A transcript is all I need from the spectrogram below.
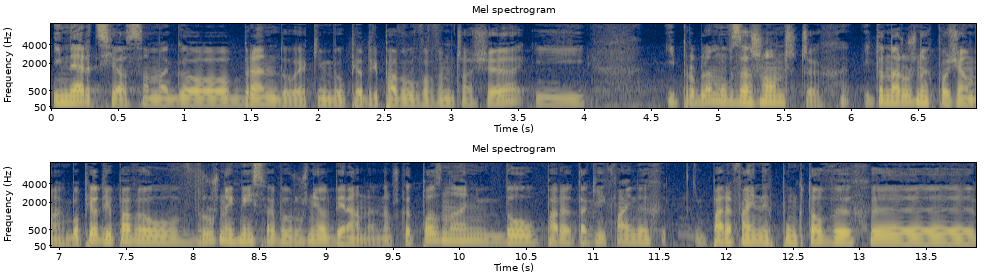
inercja samego brandu, jakim był Piotr i Paweł w owym czasie i, i problemów zarządczych i to na różnych poziomach, bo Piotr i Paweł w różnych miejscach był różnie odbierany. Na przykład Poznań było parę takich fajnych, parę fajnych punktowych yy,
